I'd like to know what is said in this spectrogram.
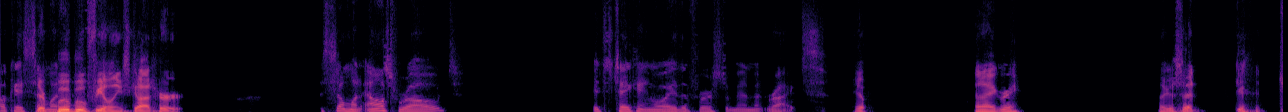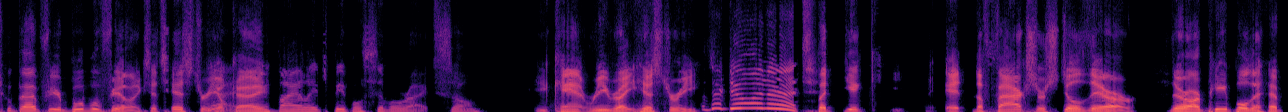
Okay. So their Someone, boo boo feelings got hurt. someone else wrote, it's taking away the First Amendment rights. Yep, and I agree. Like I said, too bad for your boo boo feelings. It's history, Yeah, it okay? violates people's civil rights. So You can't rewrite history. they're doing it. but you it the facts are still there there are people that have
